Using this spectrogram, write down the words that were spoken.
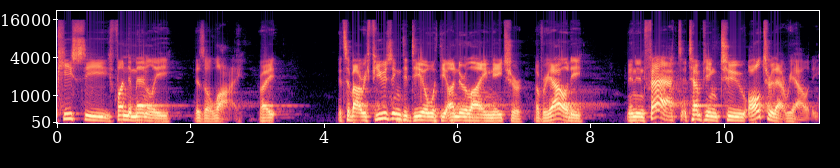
PC fundamentally is a lie, right? It's about refusing to deal with the underlying nature of reality, and in fact, attempting to alter that reality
